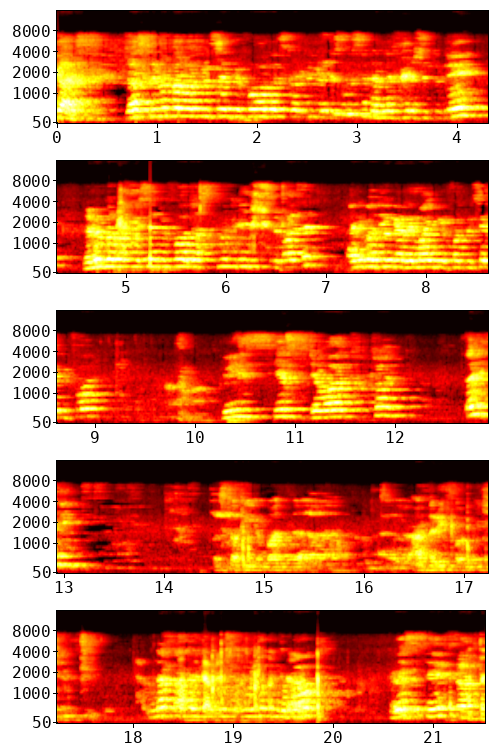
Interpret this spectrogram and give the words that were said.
guys, just remember what we said before, let's continue this lesson and let's finish it today. Remember what we said before, just quickly revise it. Anybody who can remind me what we said before? Please, yes, Jawad, try. Anything. I was talking about the uh, other information. Not other information, we're talking about. Yes, yes. Uh,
